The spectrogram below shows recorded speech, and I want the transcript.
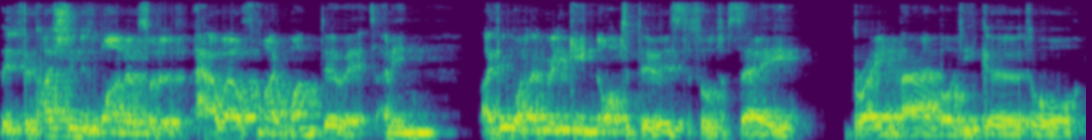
If the question is one of sort of how else might one do it, I mean, I think what I'm really keen not to do is to sort of say brain bad, body good, or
